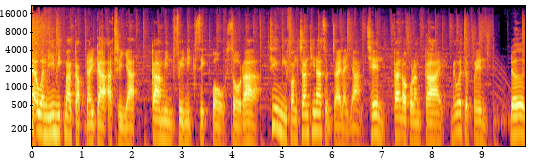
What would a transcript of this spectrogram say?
และวันนี้มิกมากับนาฬิกาอัจฉริยะ Garmin Phoenix 6 Pro Sora ที่มีฟังก์ชันที่น่าสนใจหลายอย่าง เช่น การออกกำลังกายไม่ว่าจะเป็น เดิน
